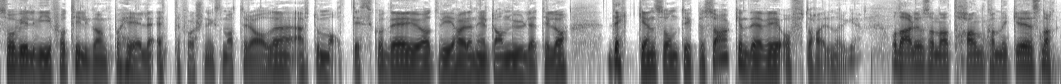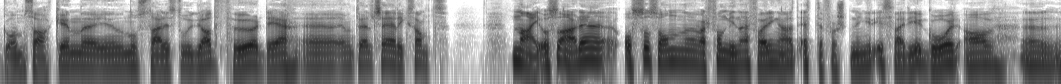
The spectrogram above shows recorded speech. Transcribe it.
så vil vi få tilgang på hele etterforskningsmaterialet automatisk. Og det gjør at vi har en helt annen mulighet til å dekke en sånn type sak enn det vi ofte har i Norge. Og da er det jo sånn at han kan ikke snakke om saken i noe særlig stor grad før det eventuelt skjer, ikke sant? Nei. Og så er det også sånn, i hvert fall min erfaring er at etterforskninger i Sverige går av eh,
